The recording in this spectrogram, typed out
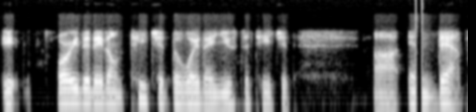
it, or either they don't teach it the way they used to teach it uh, in depth.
